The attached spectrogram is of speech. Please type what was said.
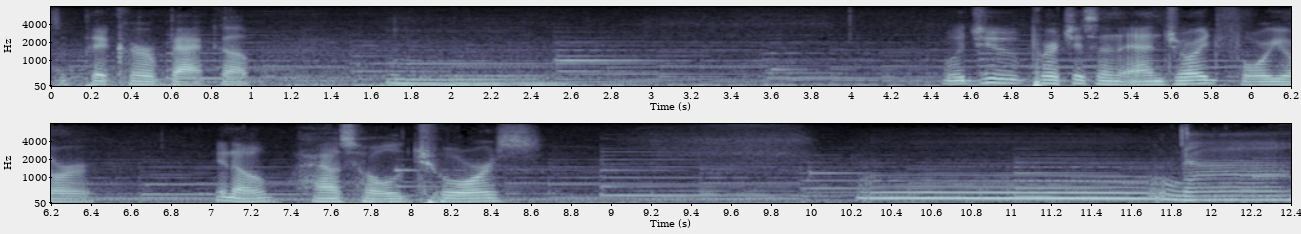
to pick her back up. Mm, Would you purchase an android for your, you know, household chores? mm, nah.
